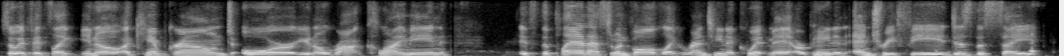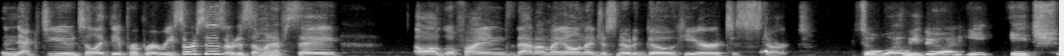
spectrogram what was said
so if it's like you know a campground or you know rock climbing, if the plan has to involve like renting equipment or paying an entry fee, does the site connect you to like the appropriate resources? Or does someone have to say oh i'll go find that on my own. I just know to go here to start so what we do on each, each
